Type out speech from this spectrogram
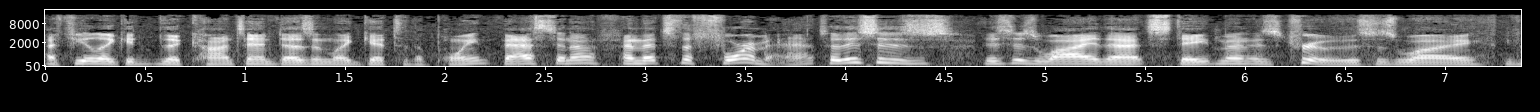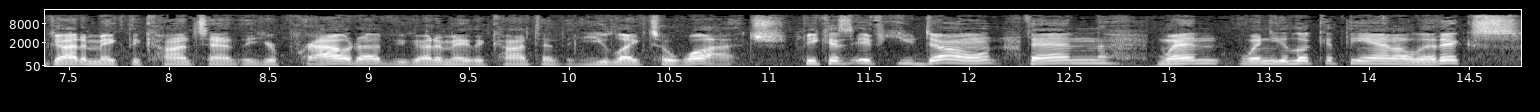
I feel like it, the content doesn't like get to the point fast enough, and that's the format. So this is this is why that statement is true. This is why you've got to make the content that you're proud of. You've got to make the content that you like to watch. Because if you don't, then when when you look at the analytics,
